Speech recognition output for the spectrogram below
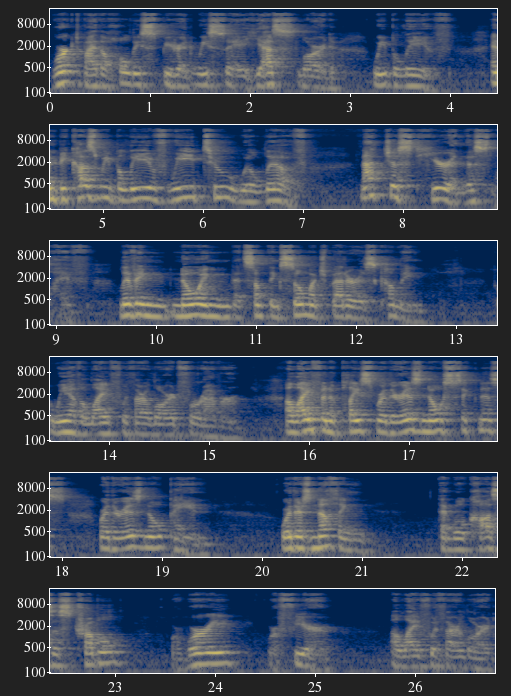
worked by the Holy Spirit, we say, Yes, Lord, we believe. And because we believe, we too will live, not just here in this life, living knowing that something so much better is coming, but we have a life with our Lord forever. A life in a place where there is no sickness, where there is no pain, where there's nothing that will cause us trouble or worry or fear, a life with our Lord.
